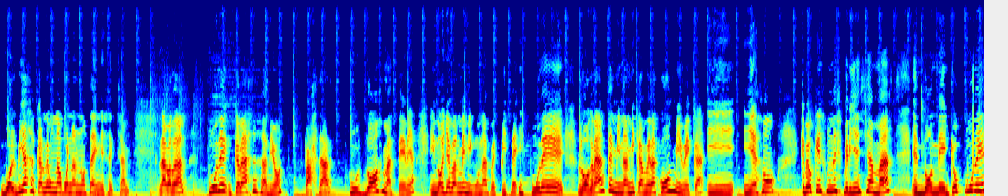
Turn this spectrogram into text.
volví a sacarle una buena nota en ese examen. La verdad, pude, gracias a Dios, pasar dos materias y no llevarme ninguna repite y pude lograr terminar mi carrera con mi beca y, y eso creo que es una experiencia más en donde yo pude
